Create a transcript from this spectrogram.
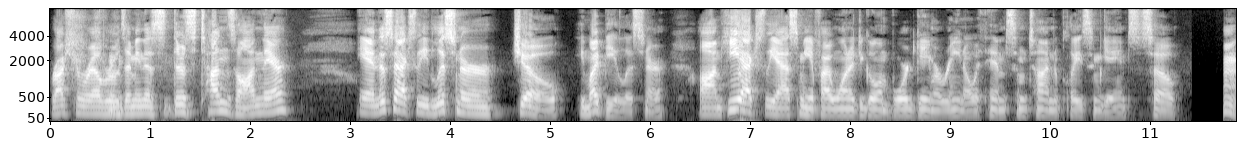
Russian railroads. I mean, there's there's tons on there. And this actually, listener Joe, he might be a listener. Um, he actually asked me if I wanted to go on Board Game Arena with him sometime to play some games. So, hmm.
